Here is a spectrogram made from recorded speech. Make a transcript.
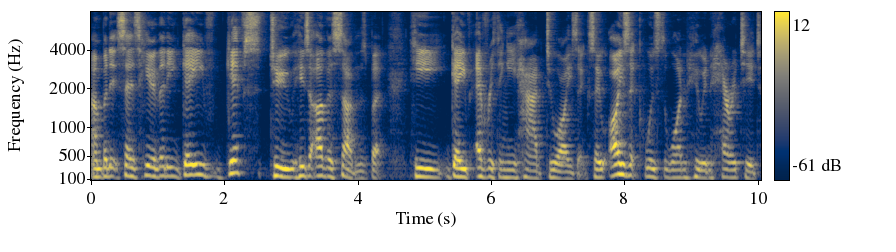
um, but it says here that he gave gifts to his other sons, but he gave everything he had to Isaac. So Isaac was the one who inherited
